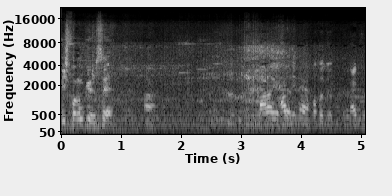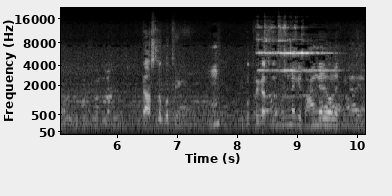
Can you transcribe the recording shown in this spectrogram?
বিস্ফোরণ কি হয়েছে? কোথায় গেছে কতজন? একজন। এটা আসলো কোথেকে কোথেকে আসলো নাকি ভাঙ্গারি বলে কিনে নিয়ে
